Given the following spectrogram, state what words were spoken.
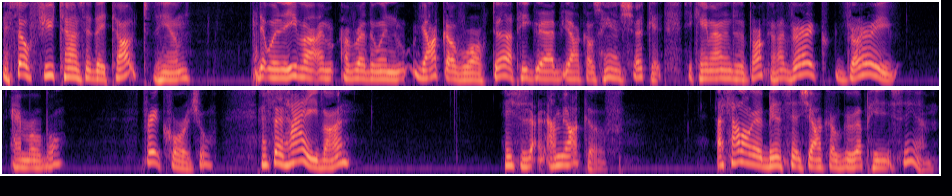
And so few times had they talked to him that when Ivan, or rather when Jakov walked up, he grabbed Jakov's hand, shook it. He came out into the parking lot, very, very admirable, very cordial, and said, "Hi, Ivan." He says, "I'm Jakov." That's how long it had been since Jakov grew up. He didn't see him.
